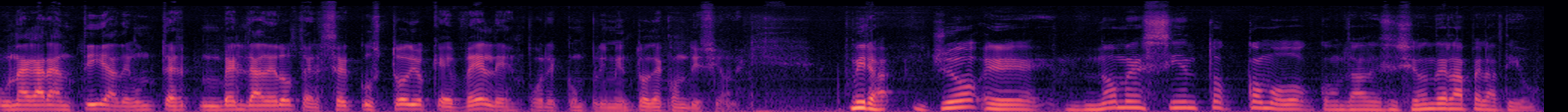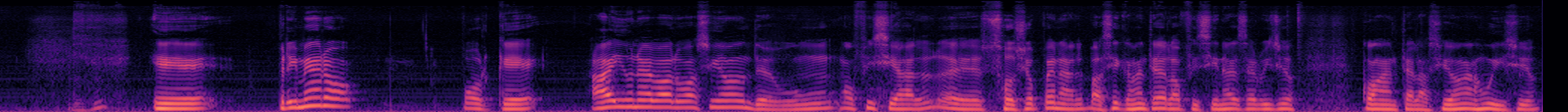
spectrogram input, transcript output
una garantía de un, ter- un verdadero tercer custodio que vele por el cumplimiento de condiciones. Mira, yo eh, no me siento cómodo con la decisión del apelativo. Eh, primero, porque hay una evaluación de un oficial socio penal, básicamente de la Oficina de Servicios con antelación a juicio,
